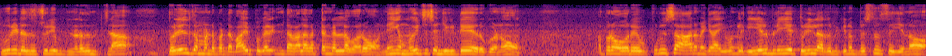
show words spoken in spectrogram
சூரிய தசை சூரிய புத்தி நடந்துச்சுன்னா தொழில் சம்மந்தப்பட்ட வாய்ப்புகள் இந்த காலகட்டங்களில் வரும். நீங்கள் முயற்சி செஞ்சுக்கிட்டே இருக்கணும். அப்புறம் ஒரு புதுசாக ஆரம்பிக்கலாம். இவங்களுக்கு இயல்புலேயே தொழில் ஆரம்பிக்கணும் பிஸ்னஸ் செய்யணும்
